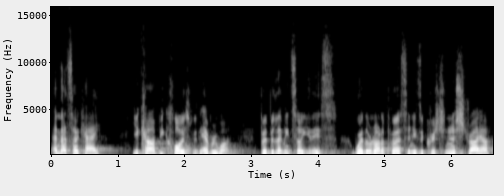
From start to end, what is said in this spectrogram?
and that's okay. You can't be close with everyone. But, but let me tell you this whether or not a person is a Christian in Australia,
